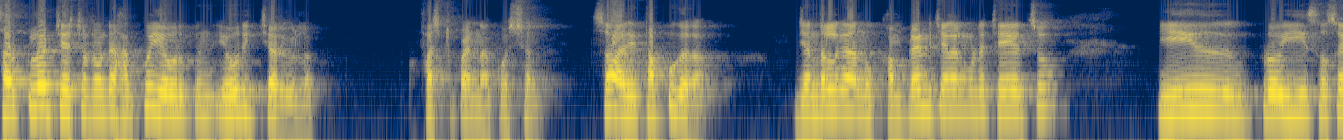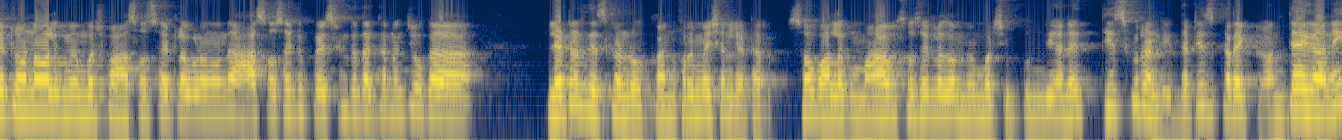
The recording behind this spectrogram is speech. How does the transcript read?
సర్క్యులేట్ చేసేటటువంటి హక్కు ఎవరికి ఎవరు ఇచ్చారు వీళ్ళకు? ఫస్ట్ పాయింట్ నా క్వశ్చన్ సో అది తప్పు కదా. జనరల్గా నువ్వు కంప్లైంట్ చేయాలని కూడా చేయొచ్చు. ఈ ఇప్పుడు ఈ సొసైటీలో ఉన్న వాళ్ళకి మెంబర్షిప్ ఆ సొసైటీలో కూడా ఉంది. ఆ సొసైటీ ప్రెసిడెంట్ దగ్గర నుంచి ఒక లెటర్ తీసుకురండి ఒక కన్ఫర్మేషన్ లెటర్ సో వాళ్ళకి మా సొసైటీలో మెంబర్షిప్ ఉంది అనేది తీసుకురండి. దట్ ఈస్ కరెక్ట్ అంతేగాని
